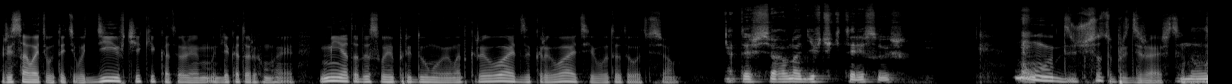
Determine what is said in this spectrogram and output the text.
рисовать вот эти вот дивчики, которые, для которых мы методы свои придумываем, открывать, закрывать и вот это вот все. А ты же все равно дивчики-то рисуешь. Ну, что ты придираешься? Ну,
